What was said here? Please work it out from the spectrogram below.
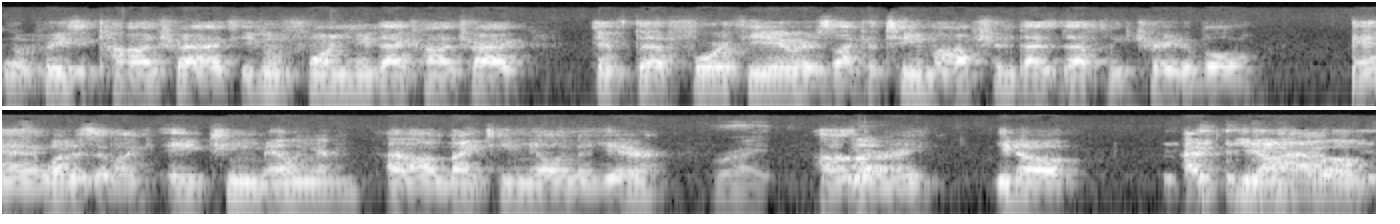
no crazy contracts. Even Fournier that contract, if the fourth year is like a team option, that's definitely tradable. And what is it like 18 million, uh, 19 million a year? Right. Um, Yeah. You know, I, you know, have a,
